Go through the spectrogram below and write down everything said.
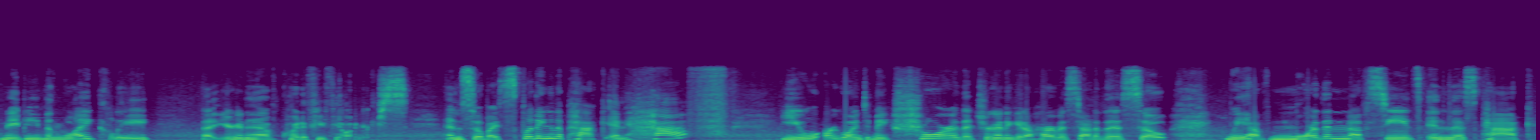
maybe even likely, that you're gonna have quite a few failures. And so by splitting the pack in half, you are going to make sure that you're going to get a harvest out of this. So we have more than enough seeds in this pack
